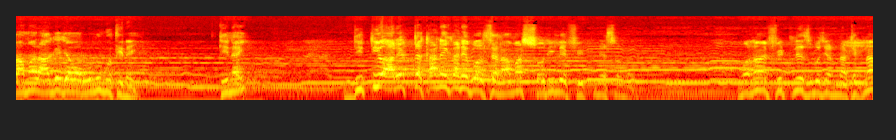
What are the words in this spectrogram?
আমার আগে যাওয়ার অনুমতি নেই। কি নাই? দ্বিতীয় আরেকটা কানে কানে বলছেন, আমার শরীরে ফিটনেস নেই। মনে হয় ফিটনেস বোঝেন না, ঠিক না?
